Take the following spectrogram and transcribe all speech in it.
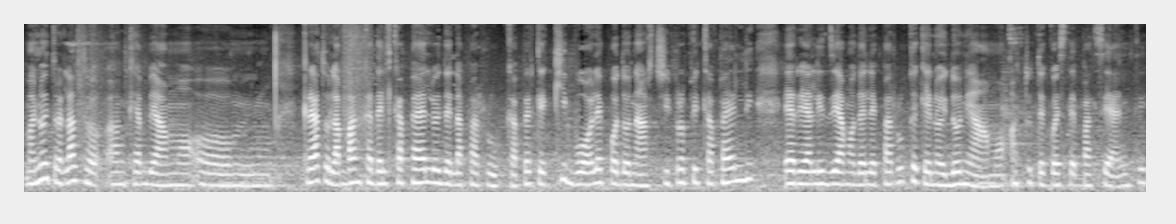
ma noi tra l'altro anche abbiamo um, creato la banca del capello e della parrucca perché chi vuole può donarci i propri capelli e realizziamo delle parrucche che noi doniamo a tutte queste pazienti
